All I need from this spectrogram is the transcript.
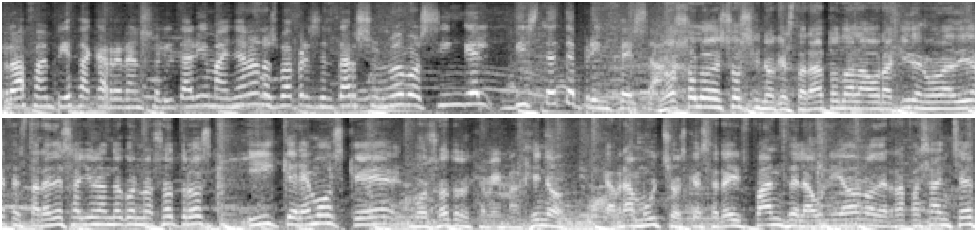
Rafa empieza carrera en solitario y mañana nos va a presentar su nuevo single, Vístete Princesa. No solo eso, sino que estará toda la hora aquí de 9 a 10, estaré desayunando con nosotros y queremos que vosotros, que me imagino que habrá muchos que seréis fans de la Unión o de Rafa Sánchez,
